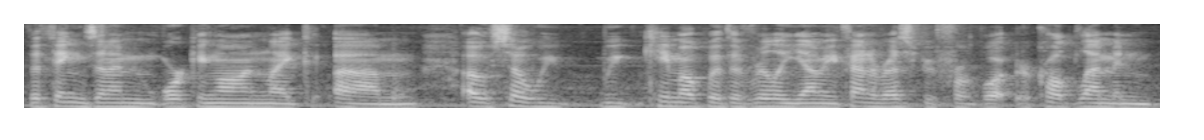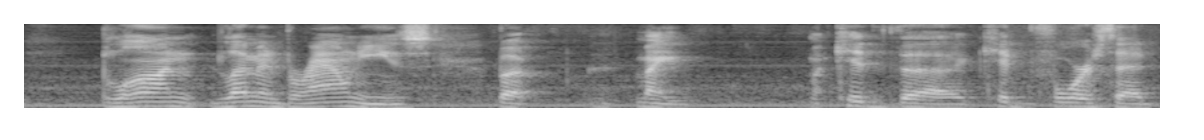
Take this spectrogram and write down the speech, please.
The things that I'm working on, like, um, oh, so we, we came up with a really yummy, found a recipe for what are called lemon blonde, lemon brownies. But my, my kid, the kid four said,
